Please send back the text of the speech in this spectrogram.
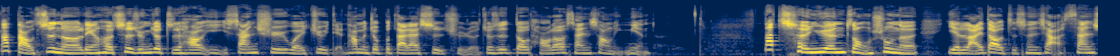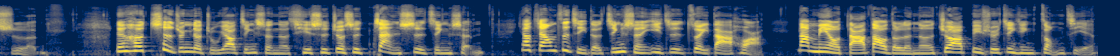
那导致呢，联合赤军就只好以山区为据点，他们就不待在市区了，就是都逃到山上里面。那成员总数呢，也来到只剩下三十人。联合赤军的主要精神呢，其实就是战士精神。要将自己的精神意志最大化，那没有达到的人呢，就要必须进行总结。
